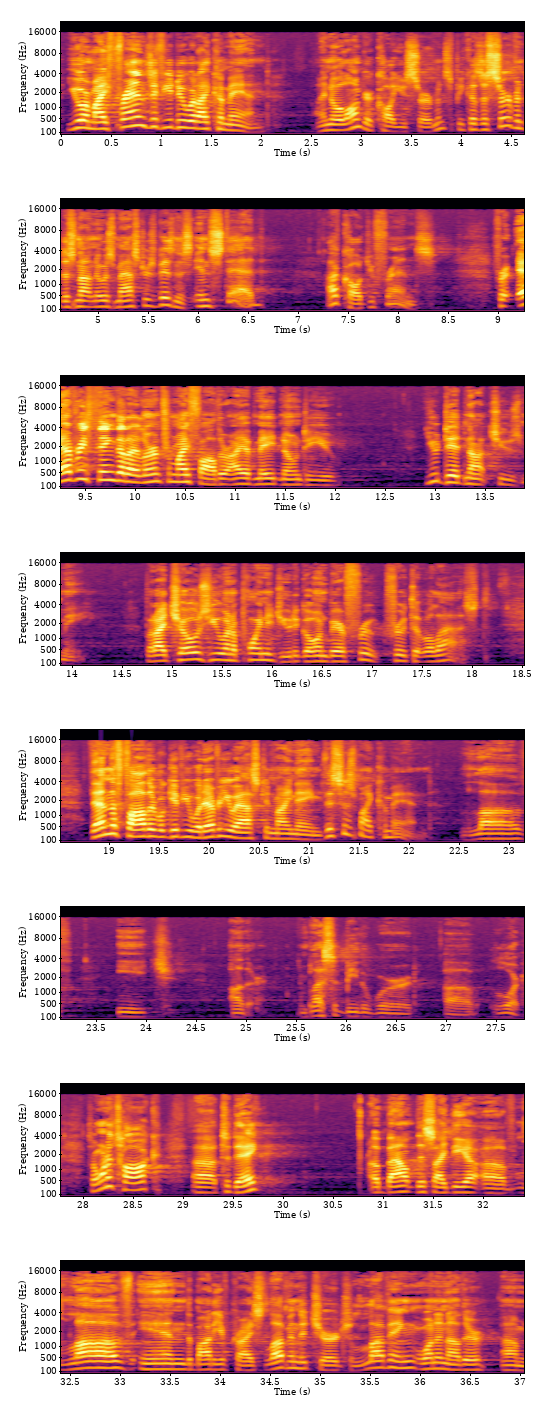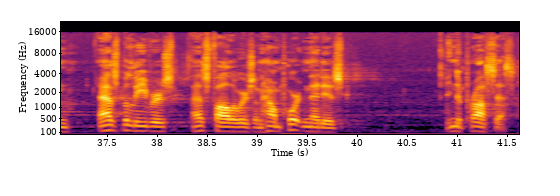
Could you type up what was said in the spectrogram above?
You are my friends if you do what I command. I no longer call you servants, because a servant does not know his master's business. Instead, I've called you friends. For everything that I learned from my Father, I have made known to you. You did not choose me, but I chose you and appointed you to go and bear fruit, fruit that will last. Then the Father will give you whatever you ask in my name. This is my command love each other. And blessed be the word of the Lord. So I want to talk uh, today about this idea of love in the body of Christ, love in the church, loving one another um, as believers, as followers, and how important that is in the process.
